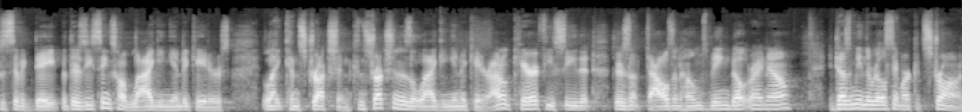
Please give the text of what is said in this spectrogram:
specific date, but there's these things called lagging indicators, like construction. Construction is a lagging indicator. I don't care if you see that there's a thousand homes being built right now. It doesn't mean the real estate market's strong.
